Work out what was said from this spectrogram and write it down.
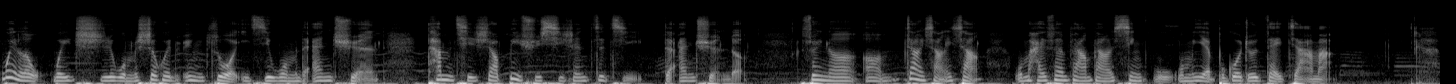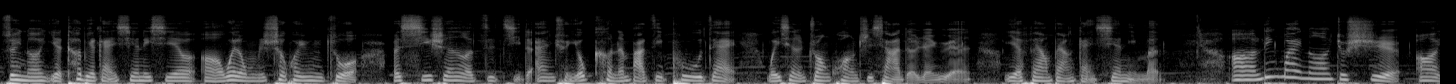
为了维持我们社会的运作以及我们的安全，他们其实是要必须牺牲自己的安全的。所以呢，嗯，这样想一想，我们还算非常非常幸福，我们也不过就是在家嘛。所以呢，也特别感谢那些呃，为了我们的社会运作而牺牲了自己的安全，有可能把自己暴露在危险的状况之下的人员，也非常非常感谢你们。呃，另外呢，就是呃，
